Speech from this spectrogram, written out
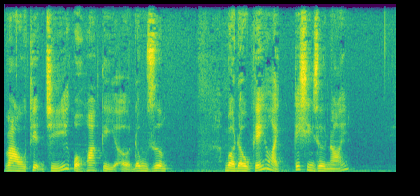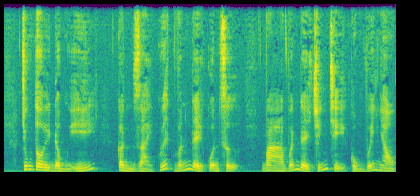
vào thiện trí của Hoa Kỳ ở Đông Dương Mở đầu kế hoạch, Kissinger nói, Chúng tôi đồng ý cần giải quyết vấn đề quân sự và vấn đề chính trị cùng với nhau.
